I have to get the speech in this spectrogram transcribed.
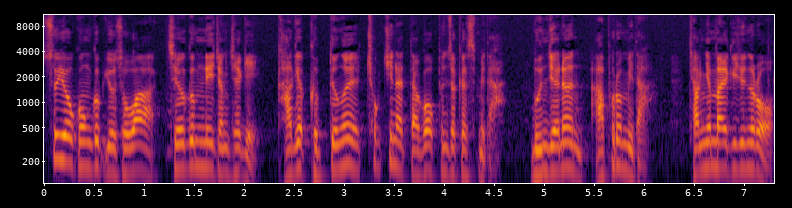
수요 공급 요소와 저금리 정책이 가격 급등을 촉진했다고 분석했습니다. 문제는 앞으로입니다. 작년 말 기준으로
